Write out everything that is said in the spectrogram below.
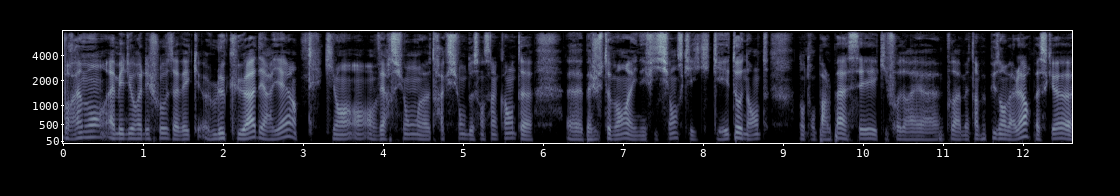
vraiment améliorer les choses avec le QA derrière, qui en, version traction 250, euh, bah justement a une efficience qui, est étonnante, dont on ne parle pas assez et qu'il faudrait, mettre un peu plus en valeur parce que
